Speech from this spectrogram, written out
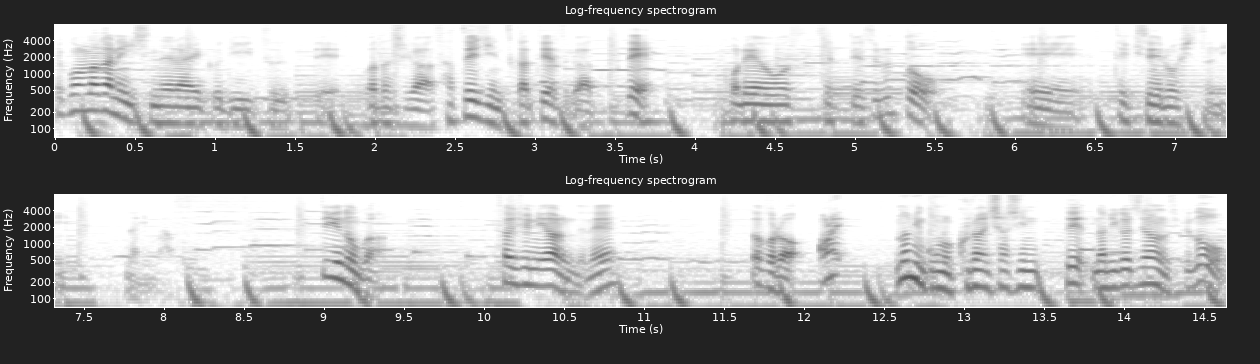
でこの中にシネライク D2 って私が撮影時に使ったやつがあって、これを設定すると、えー、適正露出になります。っていうのが最初にあるんでね。だから、あれ？何この暗い写真ってなりがちなんですけど、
